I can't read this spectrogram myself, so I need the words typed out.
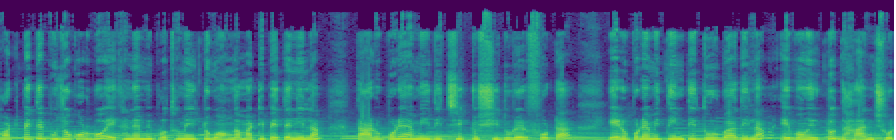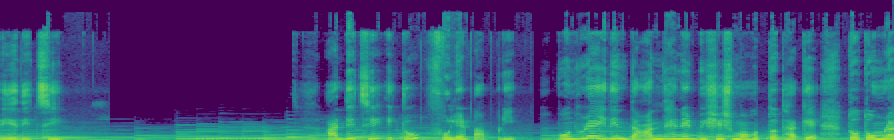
ঘট পেতে পুজো করব। এখানে আমি প্রথমে একটু গঙ্গা মাটি পেতে নিলাম। তার উপরে আমি দিচ্ছি একটু সিঁদুরের ফোঁটা। এর উপরে আমি তিনটি দুর্বা দিলাম এবং একটু ধান ছড়িয়ে দিচ্ছি। আর দিচ্ছি একটু ফুলের পাপড়ি। বন্ধুরা, এই দিন দান ধ্যানের বিশেষ মহত্ব থাকে। তো তোমরা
